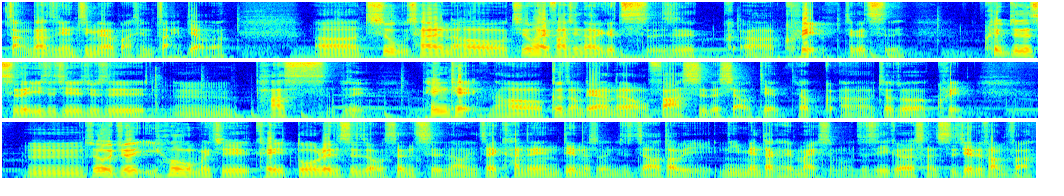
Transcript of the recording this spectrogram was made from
长大之前尽量把先宰掉了。呃，吃午餐，然后其实我还发现到一个词是呃 crib 这个词，crib 这个词的意思其实就是嗯 pass 不是 pancake，然后各种各样那种法式的小店叫呃叫做 crib。嗯，所以我觉得以后我们其实可以多认识这种生词，然后你在看那间店的时候，你就知道到底里面大概会卖什么，这是一个省时间的方法。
